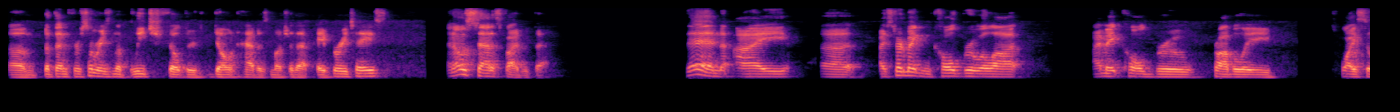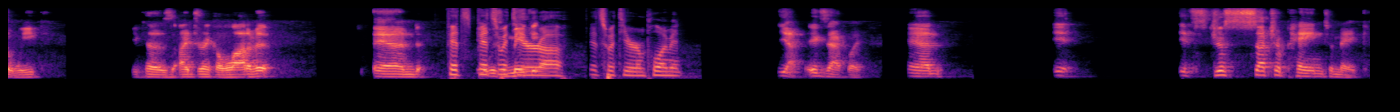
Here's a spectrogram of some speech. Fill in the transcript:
Um, but then for some reason the bleached filters don't have as much of that papery taste, and I was satisfied with that. Then I uh, I started making cold brew a lot I make cold brew probably twice a week because I drink a lot of it, and fits fits with making, your uh, fits with your employment. Yeah, exactly, and it it's just such a pain to make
